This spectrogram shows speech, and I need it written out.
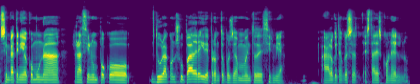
siempre ha tenido como una relación un poco dura con su padre y de pronto pues llega un momento de decir, mira, ahora lo que tengo que estar es con él, ¿no?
